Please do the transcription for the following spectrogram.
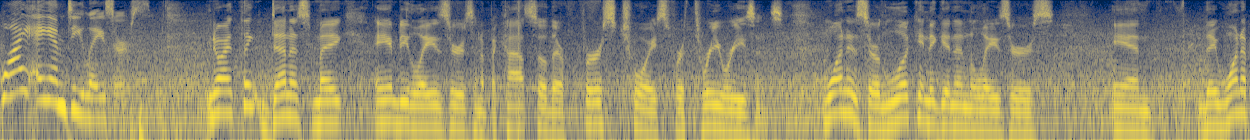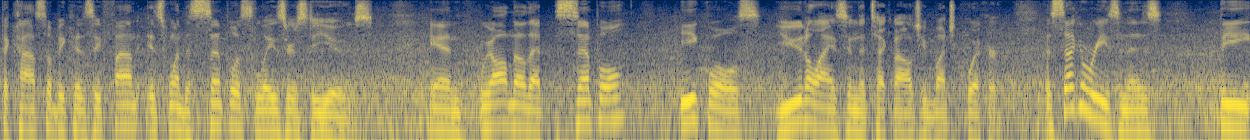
Why AMD Lasers? You know, I think dentists make AMD lasers and a Picasso their first choice for three reasons. One is they're looking to get into lasers and they want a Picasso because they found it's one of the simplest lasers to use. And we all know that simple equals utilizing the technology much quicker. The second reason is the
